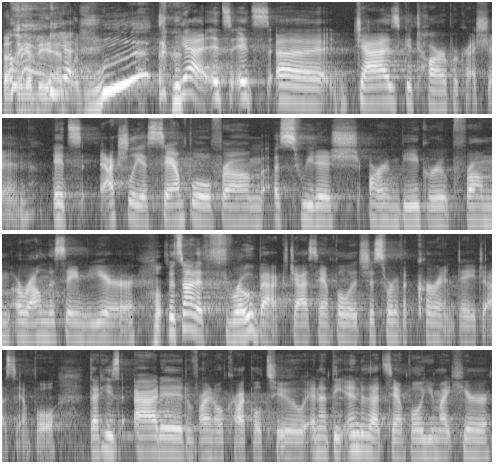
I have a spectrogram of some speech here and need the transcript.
that thing at the end, yeah. like, what? yeah, it's it's uh, jazz guitar progression. It's actually a sample from a Swedish R&B group from around the same year. So it's not a throwback jazz sample. It's just sort of a current day jazz sample that he's added vinyl crackle to. And at the end of that sample, you might hear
